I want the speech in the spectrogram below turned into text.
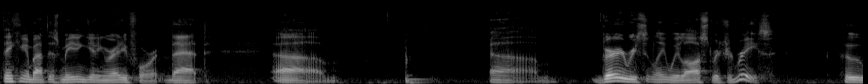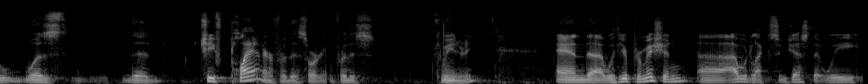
thinking about this meeting, getting ready for it, that um, um, very recently we lost Richard Reese, who was the chief planner for this organ, for this community. And uh, with your permission, uh, I would like to suggest that we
